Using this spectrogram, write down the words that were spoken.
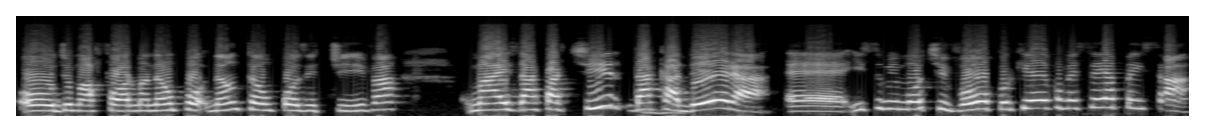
ou de uma forma não, não tão positiva. Mas a partir da uhum. cadeira, é, isso me motivou, porque eu comecei a pensar:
